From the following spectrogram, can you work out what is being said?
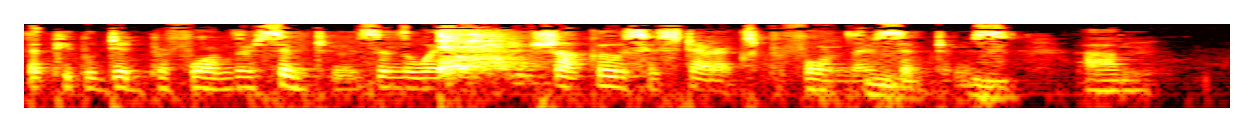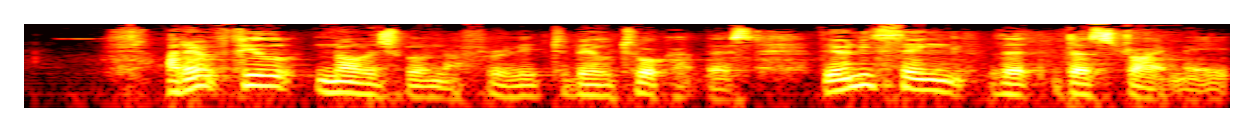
that people did perform their symptoms in the way Charcot's hysterics performed their mm. symptoms. Um, I don't feel knowledgeable enough really to be able to talk about this. The only thing that does strike me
